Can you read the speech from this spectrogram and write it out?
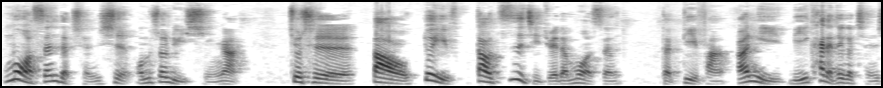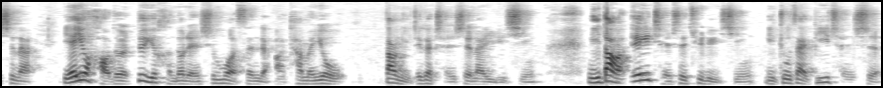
陌生的城市，我们说旅行啊，就是到对到自己觉得陌生的地方，而你离开的这个城市呢，也有好多对于很多人是陌生的啊，他们又到你这个城市来旅行。你到 A 城市去旅行，你住在 B 城市，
